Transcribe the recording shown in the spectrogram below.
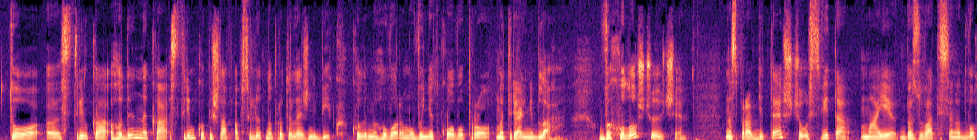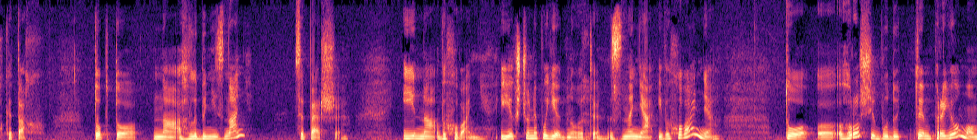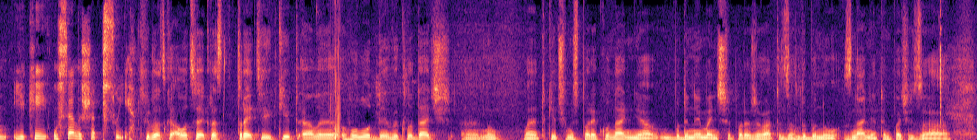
то е, стрілка годинника стрімко пішла в абсолютно протилежний бік, коли ми говоримо винятково про матеріальні блага, вихолощуючи насправді те, що освіта має базуватися на двох китах тобто на глибині знань, це перше, і на вихованні. І якщо не поєднувати знання і виховання, то е, гроші будуть тим прийомом, який усе лише псує. Скажіть, будь ласка, а оце якраз третій кіт, але голодний викладач, е, ну, в мене таке чомусь переконання, буде найменше переживати за глибину знання, тим паче за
